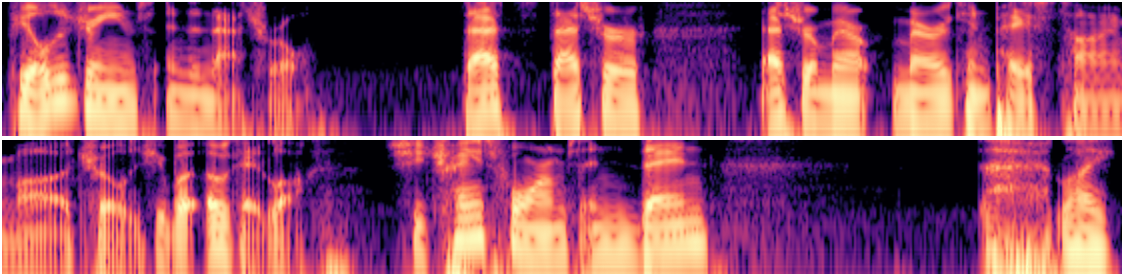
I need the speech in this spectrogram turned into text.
Field of Dreams, and The Natural. That's that's your that's your Amer- American Pastime uh, trilogy. But okay, look, she transforms and then like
